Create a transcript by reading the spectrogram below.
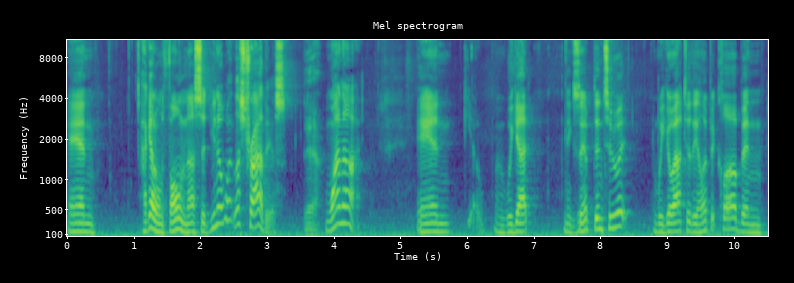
and I got on the phone and I said, you know what, let's try this. Yeah. Why not? And you know, we got exempt into it. We go out to the Olympic Club, and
